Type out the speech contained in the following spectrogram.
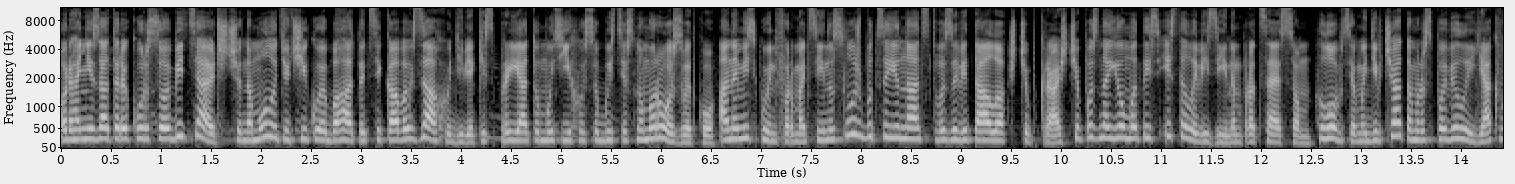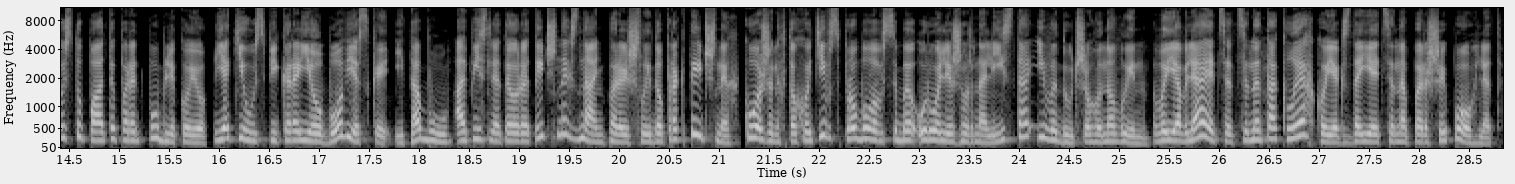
Організатори курсу обіцяють, що на молодь очікує багато цікавих заходів, які сприятимуть їх особистісному розвитку. А на міську інформаційну службу це юнацтво завітало, щоб краще познайомитись із телевізійним процесом. Хлопцям і дівчатам розповіли, як виступати перед публікою, які у спікера є обов'язки і табу. А після теоретичних знань перейшли до практичних. Кожен, хто хотів, спробував себе у ролі журналіста і ведучого новин. Виявляється, це не так легко, як здається на перший погляд.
